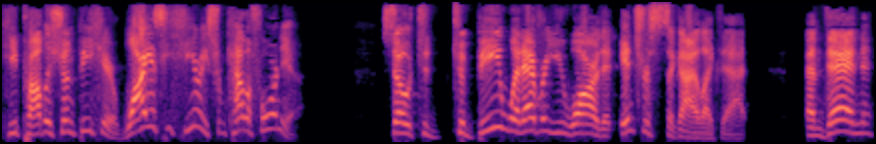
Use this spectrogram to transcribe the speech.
he probably shouldn't be here. Why is he here? He's from California. So to to be whatever you are that interests a guy like that, and then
